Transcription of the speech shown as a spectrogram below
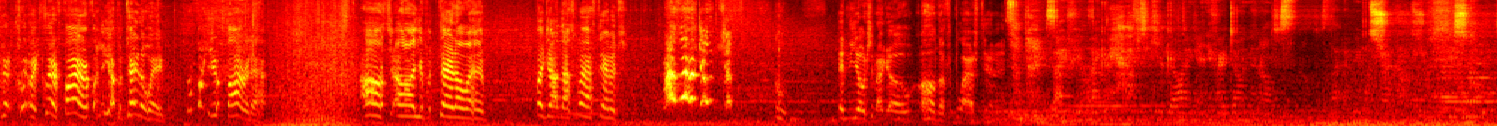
Clear, clear, wait, clear fire! Fuck, you got potato aim! The fuck are you firing at? Oh, oh, you potato aim! My god, that's splash damage! Oh, I go! Just... In the ocean I go. Oh, that's splash damage. Sometimes I feel like I have to keep going, and if I don't, then I'll just, just let everyone drown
